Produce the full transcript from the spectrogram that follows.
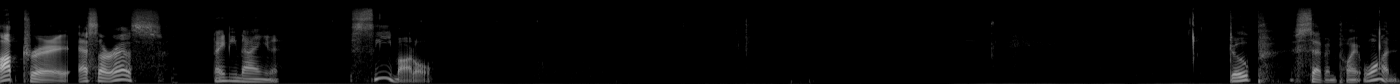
OPTRE SRS 99C model. Dope 7.1.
